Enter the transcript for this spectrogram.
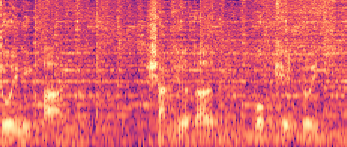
দৈনিক বার্ন স্বাধীনতার পক্ষের দৈনিক।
